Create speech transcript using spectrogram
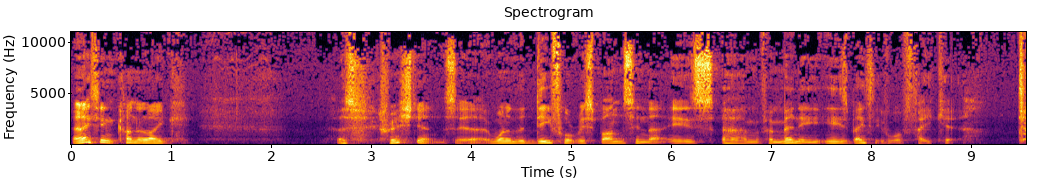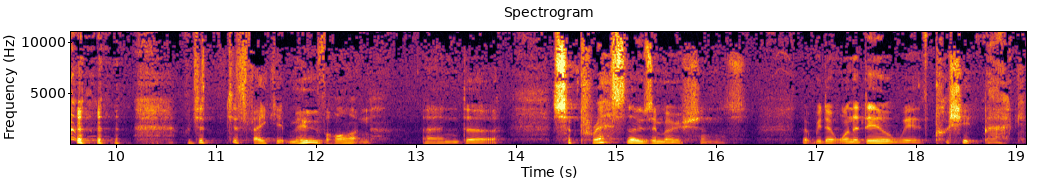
And I think, kind of like as Christians, uh, one of the default response in that is, um, for many, is basically, well, fake it. just, just fake it. Move on, and uh, suppress those emotions that we don't want to deal with. Push it back,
